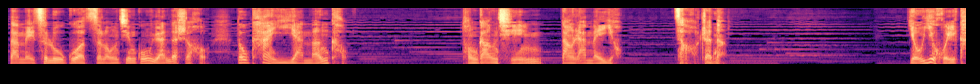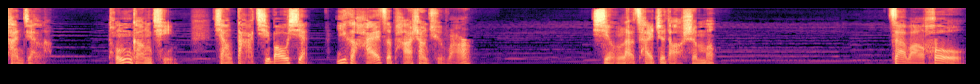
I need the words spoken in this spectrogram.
但每次路过紫龙津公园的时候，都看一眼门口。铜钢琴当然没有，早着呢。有一回看见了，铜钢琴像大气包线，一个孩子爬上去玩醒了才知道是梦。再往后。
